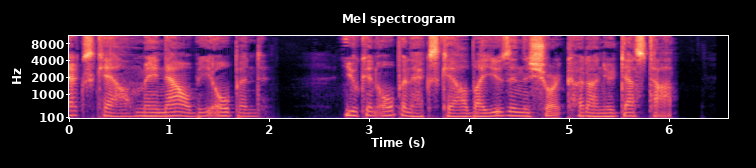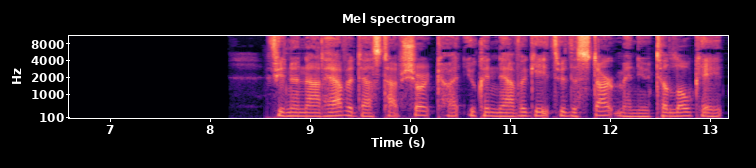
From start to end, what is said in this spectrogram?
XCal may now be opened. You can open XCal by using the shortcut on your desktop. If you do not have a desktop shortcut, you can navigate through the Start menu to locate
